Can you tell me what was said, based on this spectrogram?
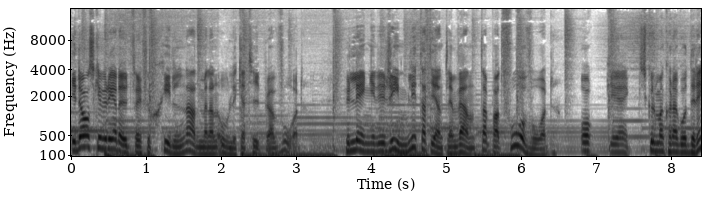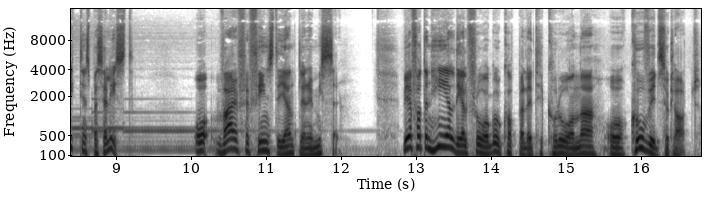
Idag ska vi reda ut vad det är för skillnad mellan olika typer av vård. Hur länge är det rimligt att egentligen vänta på att få vård? Och eh, skulle man kunna gå direkt till en specialist? Och varför finns det egentligen remisser? Vi har fått en hel del frågor kopplade till corona och covid såklart.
